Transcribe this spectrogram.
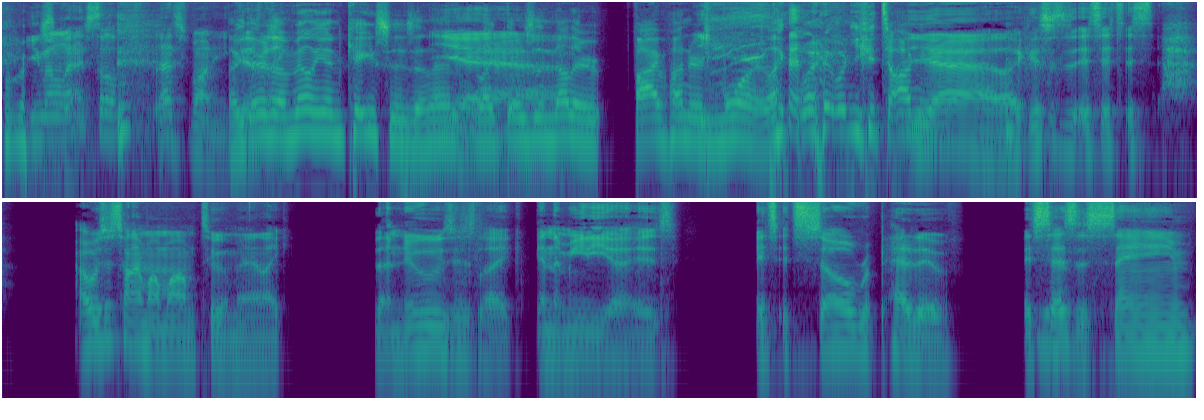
numbers. you know that's so that's funny Like there's a million cases, and then like there's another 500 more. Like what, what are you talking about? yeah like this is it's it's it's i was just telling my mom too man like the news is like in the media is it's it's so repetitive it says the same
